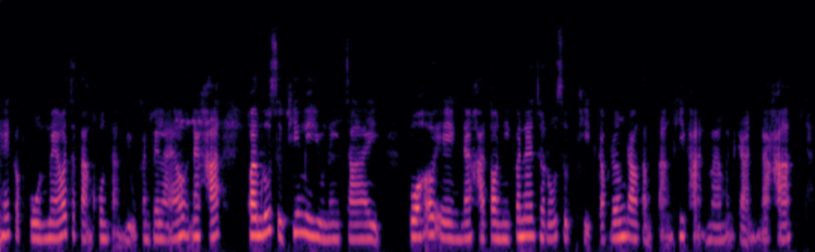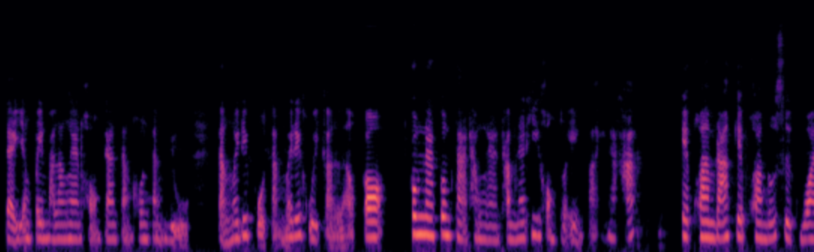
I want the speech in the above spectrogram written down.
ให้กับคุณ แม้ว่าจะต่างคนต่างอยู่กันไปแล้วนะคะ ความรู้สึกที่มีอยู่ในใจ ตัวเขาเองนะคะ ตอนนี้ก็น่าจะรู้สึกผิดกับเรื่องราวต่างๆ ที่ผ่านมาเหมือนกันนะคะ แต่ยังเป็นพลังงานของการต่างคนต่างอยู่ ต่างไม่ได้พูดต่างไม่ได้คุยกันแล้วก็ ก้มหน้าก้มตาทำงานทำหน้าที่ของตัวเองไปนะคะ เก็บความรักเก็บความรู้สึกไว้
